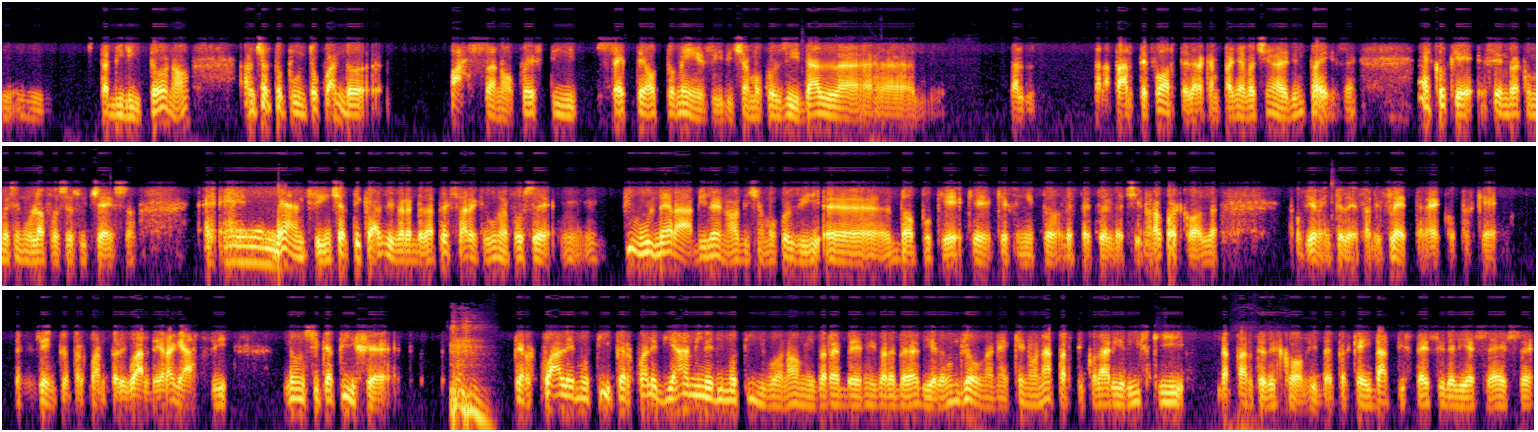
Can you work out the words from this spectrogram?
mm, stabilito, no? a un certo punto quando passano questi 7-8 mesi, diciamo così, dal, dal, dalla parte forte della campagna vaccinale di un paese, ecco che sembra come se nulla fosse successo. E, anzi, in certi casi verrebbe da pensare che uno fosse mm, più vulnerabile, no, diciamo così, eh, dopo che, che, che, è finito l'effetto del vaccino. No, qualcosa ovviamente deve far riflettere, ecco, perché per esempio per quanto riguarda i ragazzi, non si capisce per quale, motivo, per quale diamine di motivo, no? mi, verrebbe, mi, verrebbe, da dire, un giovane che non ha particolari rischi da parte del Covid, perché i dati stessi dell'ISS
